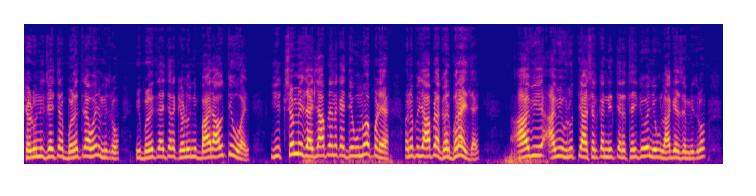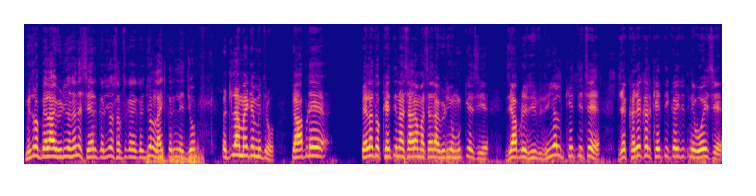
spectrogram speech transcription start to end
ખેડૂતની જે અત્યારે બળતરા હોય ને મિત્રો, એ બળતરા અત્યારે ખેડૂતની બહાર આવતી હોય, એ ક્ષમી જાય, એટલે આપણે એને કાંઈ દેવું ન પડે અને પછી આપણા ઘર ભરાઈ જાય. આવી આવી વૃત્તિ આ સરકારની અત્યારે થઈ ગઈ હોય ને એવું લાગે છે મિત્રો. મિત્રો, પહેલાં આ વીડિયો છે ને શેર કરજો, સબસ્ક્રાઈબ કરજો લાઇક કરી લેજો. એટલા માટે મિત્રો કે આપણે પહેલાં તો ખેતીના સારામાં સારા વીડિયો મૂકીએ છીએ, જે આપણી રિયલ ખેતી છે, જે ખરેખર ખેતી કઈ રીતની હોય છે,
